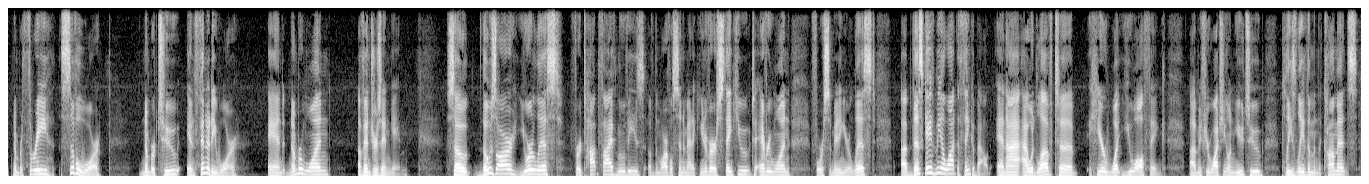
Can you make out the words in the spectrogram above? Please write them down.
Number three, Civil War. Number two, Infinity War. And number one, Avengers Endgame. So those are your list for top five movies of the Marvel Cinematic Universe. Thank you to everyone for submitting your list. Uh, this gave me a lot to think about, and I, I would love to hear what you all think. Um, if you're watching on YouTube, please leave them in the comments.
